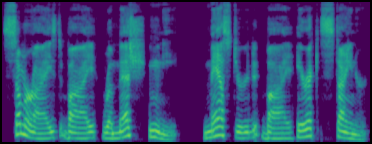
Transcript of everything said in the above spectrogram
Summarized by Ramesh Uni. Mastered by Eric Steiner.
